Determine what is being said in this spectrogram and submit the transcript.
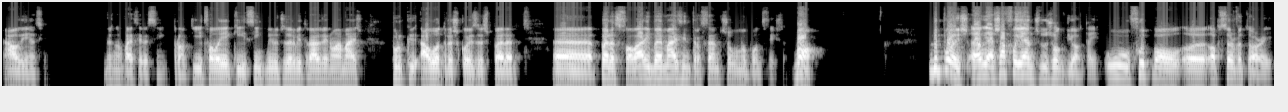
a audiência. Mas não vai ser assim. Pronto, e falei aqui 5 minutos de arbitragem, não há mais, porque há outras coisas para, uh, para se falar e bem mais interessantes sob o meu ponto de vista. Bom, depois, aliás, já foi antes do jogo de ontem, o Football uh, Observatory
